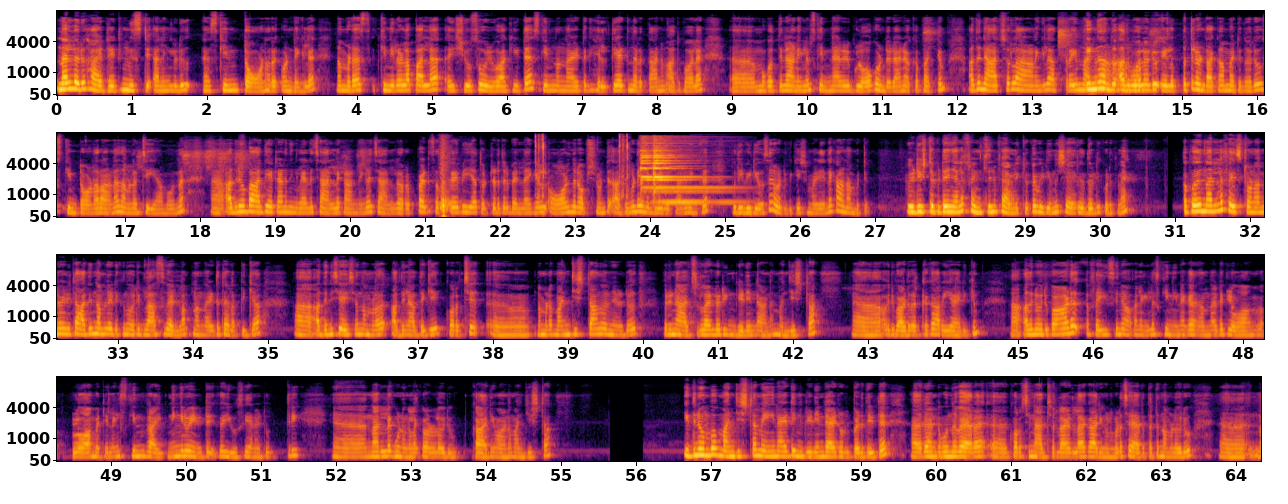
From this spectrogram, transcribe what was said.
നല്ലൊരു hydrating mist അല്ലെങ്കിൽ ഒരു സ്കിൻ ടോണർ ഉണ്ടെങ്കിൽ നമ്മുടെ സ്കിന്നിലുള്ള പല ഇഷ്യൂസും ഒഴിവാക്കിയിട്ട് സ്കിൻ നന്നായിട്ട് ഹെൽത്തി ആയിട്ട് നിർത്താനും അതുപോലെ മുഖത്തിനാണെങ്കിലും സ്കിന്നിനൊരു ഒരു ഗ്ലോ കൊണ്ടുവരാനും ഒക്കെ പറ്റും. അത് നാച്ചുറൽ ആണെങ്കിൽ അത്രയും ഇന്ന് അത് അതുപോലെ ഒരു എളുപ്പത്തിൽ ഉണ്ടാക്കാൻ പറ്റുന്ന ഒരു സ്കിൻ ടോണറാണ് നമ്മൾ ചെയ്യാൻ പോകുന്നത്. ആ, അതിനു മുമ്പ് ആദ്യമായിട്ടാണ് നിങ്ങൾ എന്റെ ചാനൽ കാണുന്നതെങ്കിൽ ചാനൽ ഉറപ്പായിട്ട് സബ്സ്ക്രൈബ് ചെയ്യുക. തൊട്ടടുത്തൊരു ബെല്ലൈക്കനിൽ ഓൾ എന്നൊരു ഓപ്ഷൻ ഉണ്ട്. അതുകൊണ്ട് കൂടെ എനേബിൾ ചെയ്തിട്ടാൽ നിങ്ങൾക്ക് പുതിയ വീഡിയോസ് നോട്ടിഫിക്കേഷൻ വഴി തന്നെ കാണാൻ പറ്റും. വീഡിയോ ഇഷ്ടപ്പെട്ട് കഴിഞ്ഞാൽ ഫ്രണ്ട്സിനും ഫാമിലിക്കൊക്കെ വീഡിയോ ഒന്ന് ഷെയർ ചെയ്തുകൊണ്ട് കൊടുക്കണേ. അപ്പോൾ നല്ല ഫേസ് ടോണറിന് വേണ്ടിയിട്ട് ആദ്യം നമ്മൾ എടുക്കുന്ന ഒരു ഗ്ലാസ് വെള്ളം നന്നായിട്ട് തിളപ്പിക്കുക. അതിനുശേഷം നമ്മൾ അതിനകത്തേക്ക് കുറച്ച് നമ്മുടെ മഞ്ചിഷ്ട എന്ന് പറഞ്ഞൊരു ഒരു നാച്ചുറൽ ആയിട്ടുള്ള ഒരു ഇൻഗ്രീഡിയന്റ് ആണ് മഞ്ചിഷ്ട. ഒരുപാട് പേർക്കൊക്കെ അറിയായിരിക്കും. അതിനൊരുപാട് ഫേസിനോ അല്ലെങ്കിൽ സ്കിന്നിനൊക്കെ നന്നായിട്ട് ഗ്ലോ ആവാൻ ഗ്ലോ ആവാൻ പറ്റും അല്ലെങ്കിൽ സ്കിൻ ബ്രൈറ്റനിങ്ങിന് വേണ്ടിയിട്ട് ഒക്കെ യൂസ് ചെയ്യാനായിട്ട് ഒത്തിരി നല്ല ഗുണങ്ങളൊക്കെ ഉള്ള ഒരു കാര്യമാണ് മഞ്ചിഷ്ട. ഇതിനു മുമ്പ് മഞ്ചിഷ്ട മെയിനായിട്ട് ഇൻഗ്രീഡിയന്റ് ആയിട്ട് ഉൾപ്പെടുത്തിയിട്ട് രണ്ട് മൂന്ന് വേറെ കുറച്ച് നാച്ചുറൽ ആയിട്ടുള്ള കാര്യങ്ങളും കൂടെ ചേർത്തിട്ട് നമ്മളൊരു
